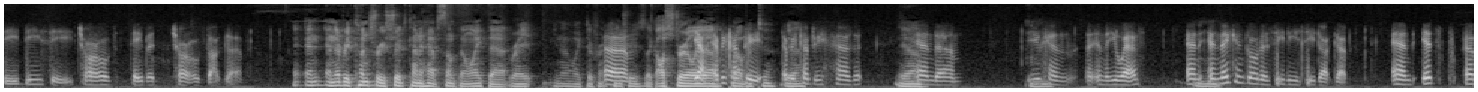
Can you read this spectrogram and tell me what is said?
CDC Charles David Charles.gov. And and every country should kind of have something like that, right? You know, like different Um, countries, like Australia. yeah, every country every yeah. country has it, Yeah. and um, you Mhm. can in the U.S. and Mhm. and they can go to CDC.gov, and it's uh,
